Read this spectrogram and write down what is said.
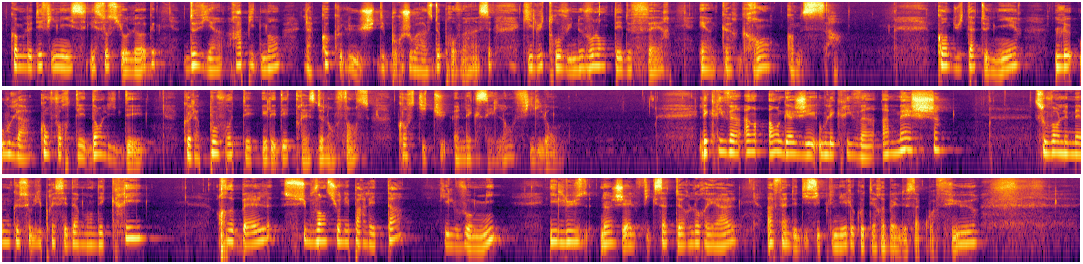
comme le définissent les sociologues, devient rapidement la coqueluche des bourgeoises de province qui lui trouvent une volonté de faire et un cœur grand comme ça. Conduit à tenir le ou la conforté dans l'idée que la pauvreté et les détresses de l'enfance constituent un excellent filon. L'écrivain engagé ou l'écrivain à mèche, souvent le même que celui précédemment décrit, rebelle, subventionné par l'État, qu'il vomit, il use d'un gel fixateur L'Oréal afin de discipliner le côté rebelle de sa coiffure.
